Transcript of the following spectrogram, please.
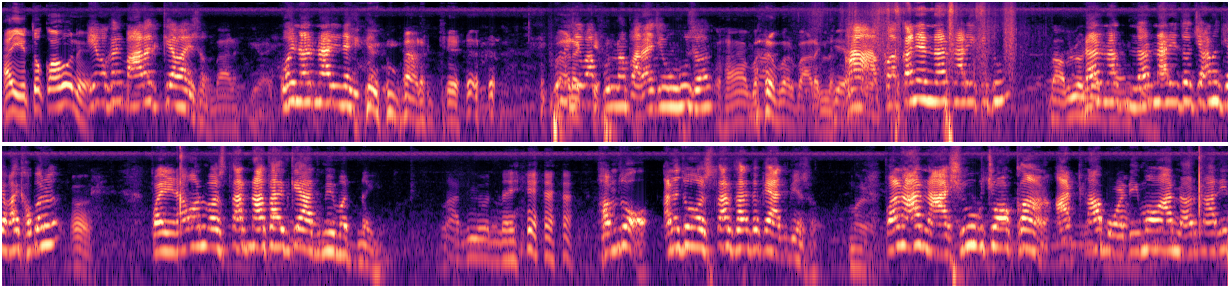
હા એ તો કહું ને. એ વખત બાળક કહેવાય છે. બાળક કહેવાય. કોઈ નરનારી નહીં બાળક કે ફૂલ ફૂલના ભારા જેવું શું છે. હા બરાબર બાળક કે. હા કને નરનારી કીધું? બાબલો નર- નરનારી તો જાણ કહેવાય ખબર? હા. વસ્તાર ના થાય કે આદમી મત નહીં. આદમી મત નહીં. સમજો? અને જો અસ્તાર થાય તો કે આદમી છે પણ આ નાશું ચોકણ આટલા બોડીમાં આ નર નારી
